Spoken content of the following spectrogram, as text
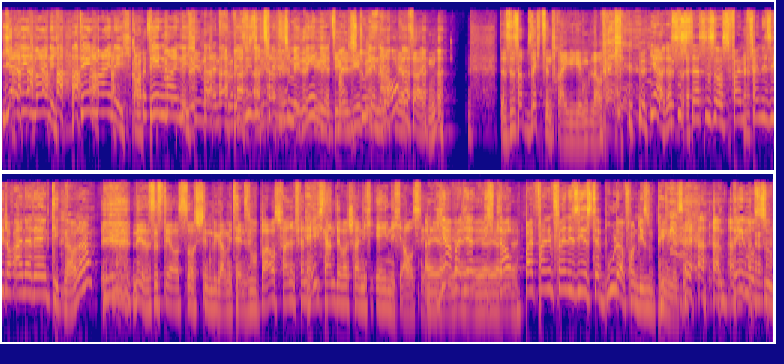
ja, den meine ich. Den meine ich. Den meine ich. Den meinst du? Wieso zeigst du mir Die- den die- jetzt? die Meinst Regie du den auch? Zeigen. Das ist ab 16 freigegeben, glaube ich. Ja, das ist, das ist aus Final Fantasy doch einer der Endgegner, oder? nee, das ist der aus, aus Shin Megami Tensei. Wobei aus Final Fantasy Echt? kann der wahrscheinlich ähnlich aussehen. Ah, Ja, Ja, weil ja, der, ja, ich glaube, ja. bei Final Fantasy ist der Bruder von diesem Penis. Und den musst du.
